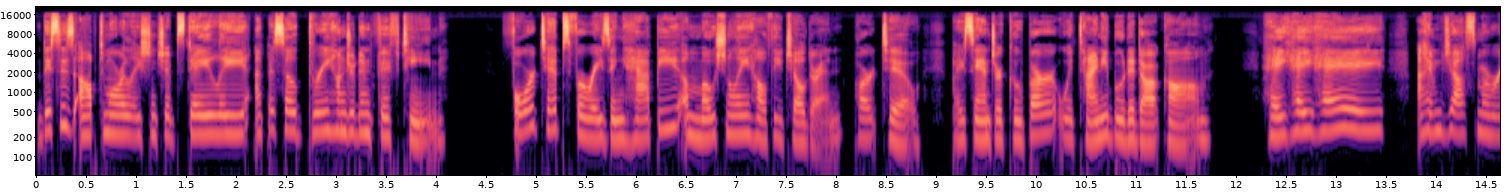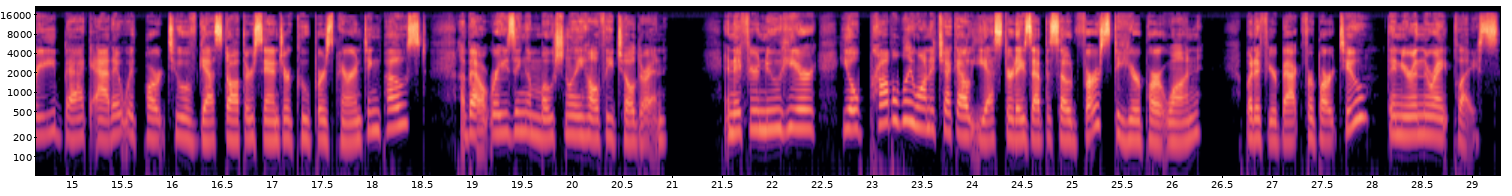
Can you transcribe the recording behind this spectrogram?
This is Optimal Relationships Daily, episode 315. Four Tips for Raising Happy, Emotionally Healthy Children, Part 2, by Sandra Cooper with tinybuddha.com. Hey, hey, hey! I'm Joss Marie back at it with part two of guest author Sandra Cooper's parenting post about raising emotionally healthy children. And if you're new here, you'll probably want to check out yesterday's episode first to hear part one. But if you're back for part two, then you're in the right place.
